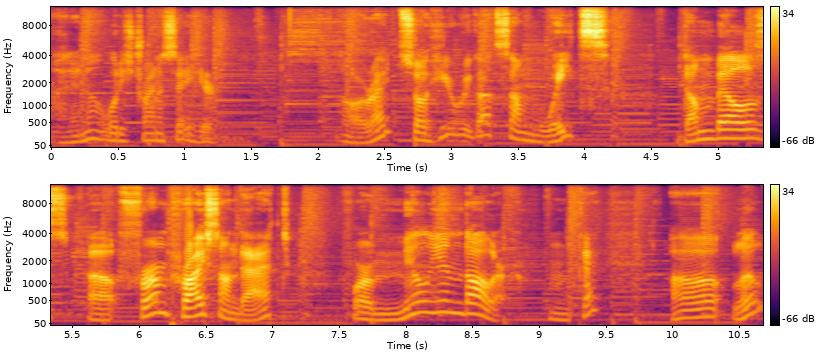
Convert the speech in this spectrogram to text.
I don't know what he's trying to say here. All right, so here we got some weights, dumbbells, uh, firm price on that for a million dollar. Okay, uh, well,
